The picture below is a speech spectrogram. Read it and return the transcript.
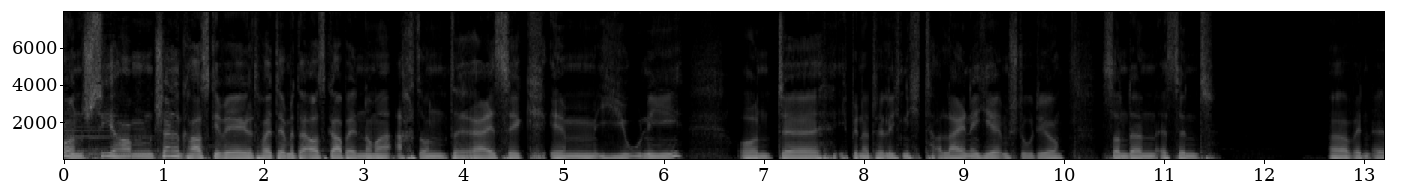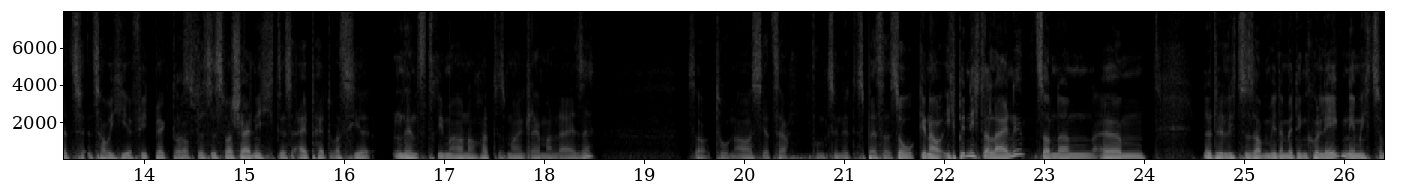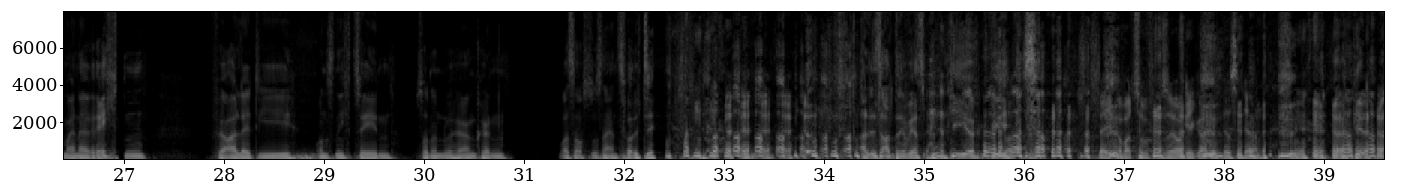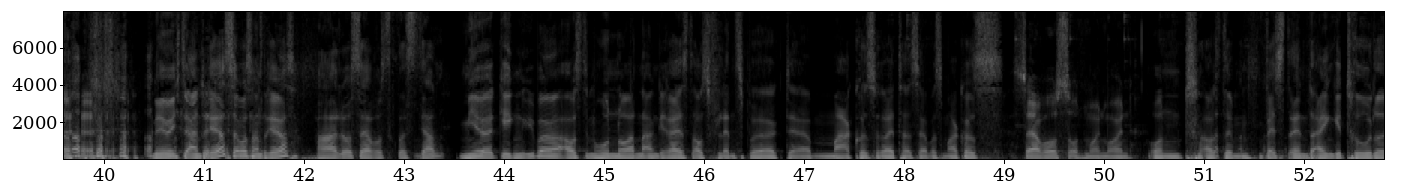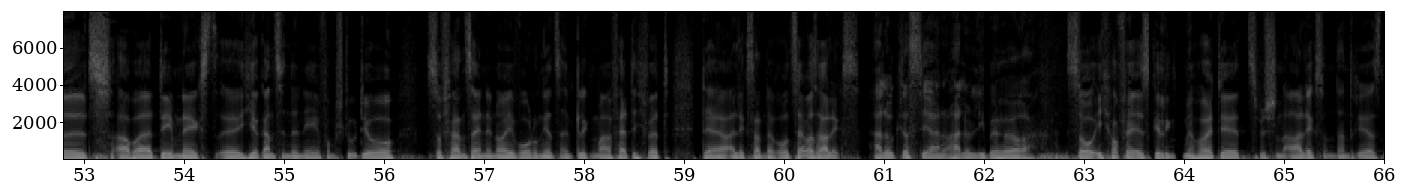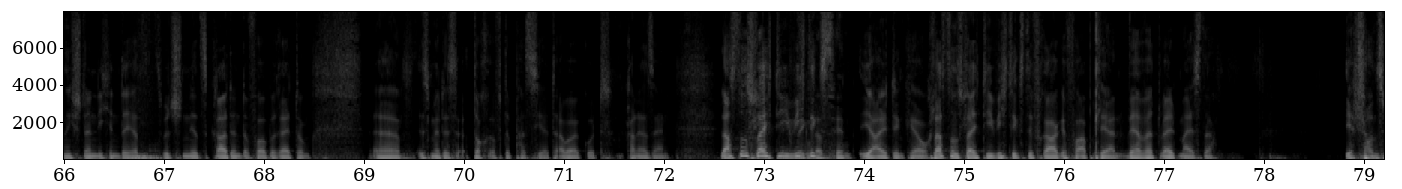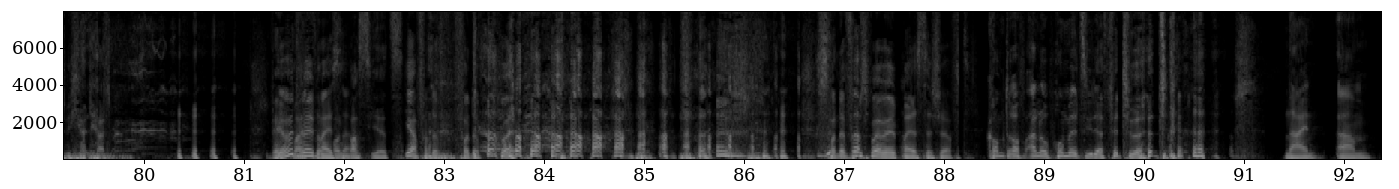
Glückwunsch. Sie haben Channelcast gewählt. Heute mit der Ausgabe Nummer 38 im Juni. Und äh, ich bin natürlich nicht alleine hier im Studio, sondern es sind, äh, wenn, jetzt, jetzt habe ich hier Feedback drauf. Das ist wahrscheinlich das iPad, was hier den Stream auch noch hat. Das mache ich gleich mal leise. So, Ton aus, jetzt ja, funktioniert es besser. So, genau, ich bin nicht alleine, sondern ähm, natürlich zusammen wieder mit den Kollegen, nämlich zu meiner Rechten für alle, die uns nicht sehen, sondern nur hören können, was auch so sein sollte. Alles andere wäre spooky irgendwie. Wäre ich aber zum Friseur gegangen, Christian. genau. Nämlich der Andreas. Servus Andreas. Hallo, Servus Christian. Mir gegenüber aus dem hohen Norden angereist aus Flensburg, der Markus Reuter. Servus Markus. Servus und moin moin. Und aus dem Westend eingetrudelt, aber demnächst äh, hier ganz in der Nähe vom Studio, sofern seine neue Wohnung jetzt endlich mal fertig wird, der Alexander Roth. Servus Alex. Hallo Christian, hallo liebe Hörer. So, ich hoffe, es gelingt mir heute zwischen Alex und Andreas nicht ständig hinterher zu zwitschen. Jetzt gerade in der Vorbereitung äh, ist mir das doch öfter passiert. Aber gut, kann ja sein. Lasst uns vielleicht die wichtigste. Ja, ich denke auch. Lasst uns vielleicht die wichtigste Frage vorab klären. Wer wird Weltmeister? Jetzt schauen Sie mich alle an. Wer wird Weltmeister? Von was jetzt? Ja, von der, von der Fußball. von der Fußball-Weltmeisterschaft. Kommt drauf an, ob Hummels wieder fit wird. Nein. Ähm,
